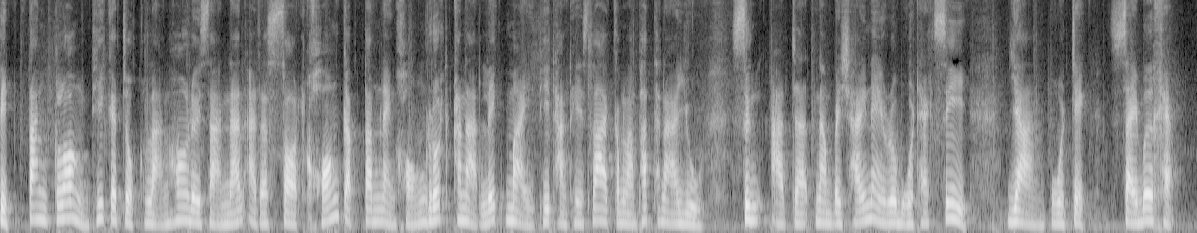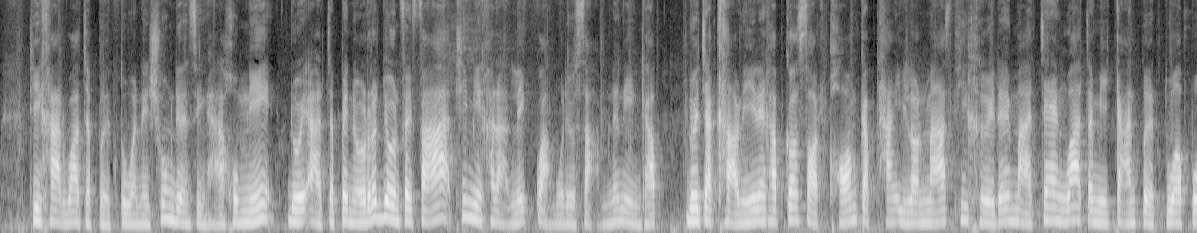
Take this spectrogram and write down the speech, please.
ติดตั้งกล้องที่กระจกหลังห้องโดยสารนั้น อาจจะสอดคล้องกับตำแหน่งของรถขนาดเล็กใหม่ที่ทางเทสลากำลังพัฒนาอยู่ ซึ่งอาจจะนำไปใช้ในโรบอทแท็กซี่อย่างโปรเจกต์ Cybercab ที่คาดว่าจะเปิดตัวในช่วงเดือนสิงหาคมนี้ โดยอาจจะเป็นรถยนต์ไฟฟ้าที่มีขนาดเล็กกว่าโมเดล 3 นั่นเองครับ โดยจากข่าวนี้นะครับก็สอดคล้องกับทางอีลอนมัสก์ที่เคยได้มาแจ้งว่าจะมีการเปิดตัวโปร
